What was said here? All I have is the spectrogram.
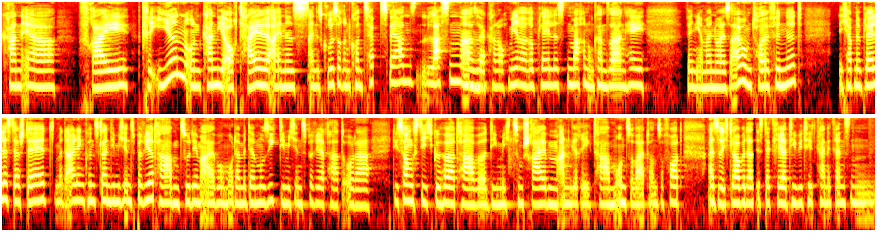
kann er frei kreieren und kann die auch Teil eines, eines größeren Konzepts werden lassen. Also mhm. er kann auch mehrere Playlisten machen und kann sagen, hey, wenn ihr mein neues Album toll findet, ich habe eine Playlist erstellt mit all den Künstlern, die mich inspiriert haben zu dem Album oder mit der Musik, die mich inspiriert hat oder die Songs, die ich gehört habe, die mich zum Schreiben angeregt haben und so weiter und so fort. Also ich glaube, da ist der Kreativität keine Grenzen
